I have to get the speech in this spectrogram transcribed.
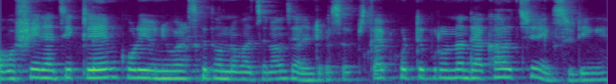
অবশ্যই নাচি ক্লেম করে ইউনিভার্সকে ধন্যবাদ জানাও। চ্যানেলটাকে সাবস্ক্রাইব করতে ভুলো না। দেখা হচ্ছে নেক্সট রিডিংয়ে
